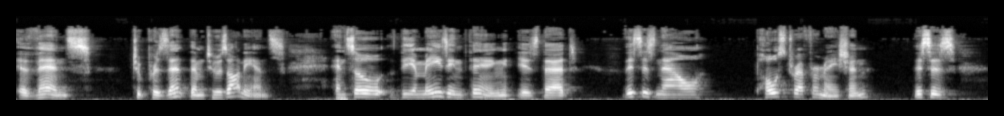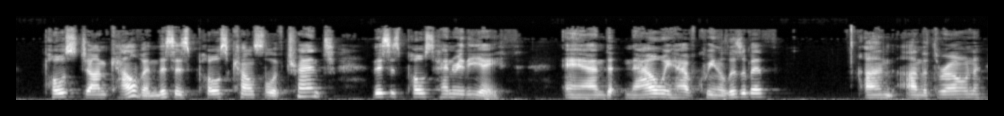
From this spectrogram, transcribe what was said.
events to present them to his audience. And so the amazing thing is that this is now post Reformation. This is post John Calvin. This is post Council of Trent. This is post Henry VIII. And now we have Queen Elizabeth on, on the throne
